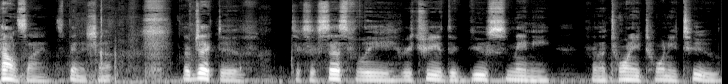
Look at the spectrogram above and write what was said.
pound sign spinach hunt. Objective to successfully retrieve the Goose Mini from the 2022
